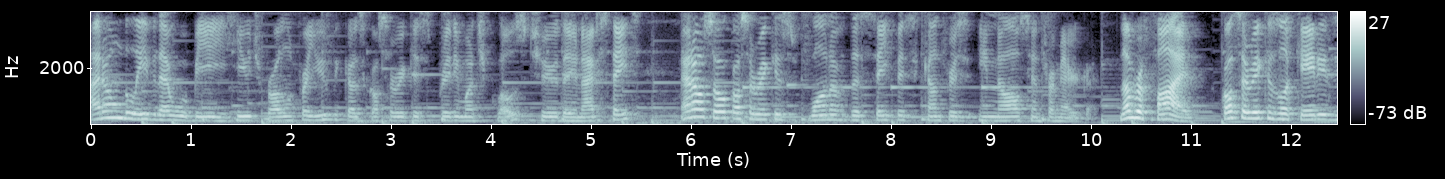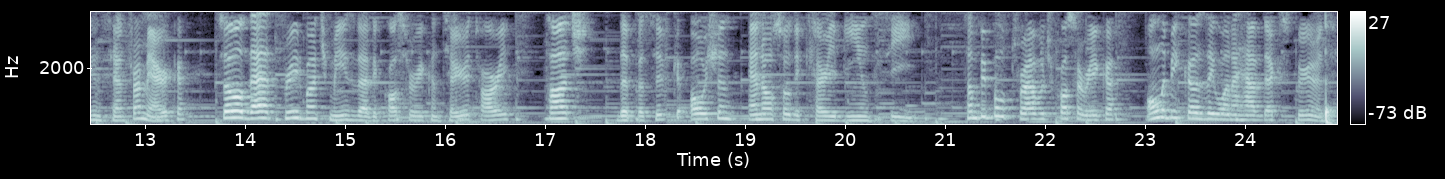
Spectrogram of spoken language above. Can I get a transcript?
I don't believe that will be a huge problem for you because Costa Rica is pretty much close to the United States. And also, Costa Rica is one of the safest countries in all Central America. Number 5. Costa Rica is located in Central America, so that pretty much means that the Costa Rican territory touches the Pacific Ocean and also the Caribbean Sea. Some people travel to Costa Rica only because they want to have the experience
